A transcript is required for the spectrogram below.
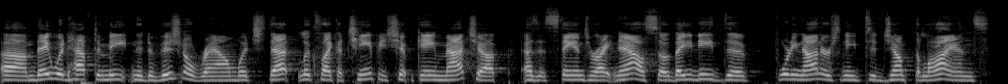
Um, they would have to meet in the divisional round, which that looks like a championship game matchup as it stands right now. So they need the 49ers need to jump the Lions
